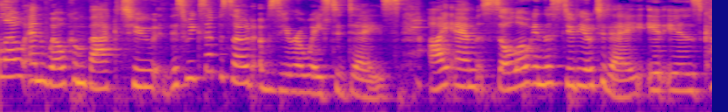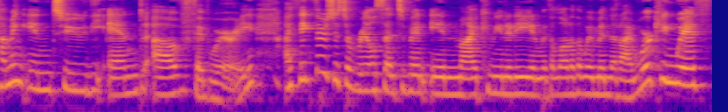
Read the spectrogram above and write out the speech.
Hello, and welcome back to this week's episode of Zero Wasted Days. I am solo in the studio today. It is coming into the end of February. I think there's just a real sentiment in my community and with a lot of the women that I'm working with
